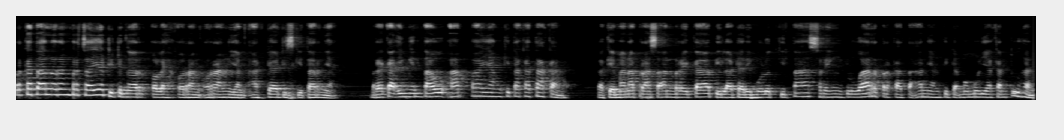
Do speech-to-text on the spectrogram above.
Perkataan orang percaya didengar oleh orang-orang yang ada di sekitarnya. Mereka ingin tahu apa yang kita katakan, bagaimana perasaan mereka bila dari mulut kita sering keluar perkataan yang tidak memuliakan Tuhan,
